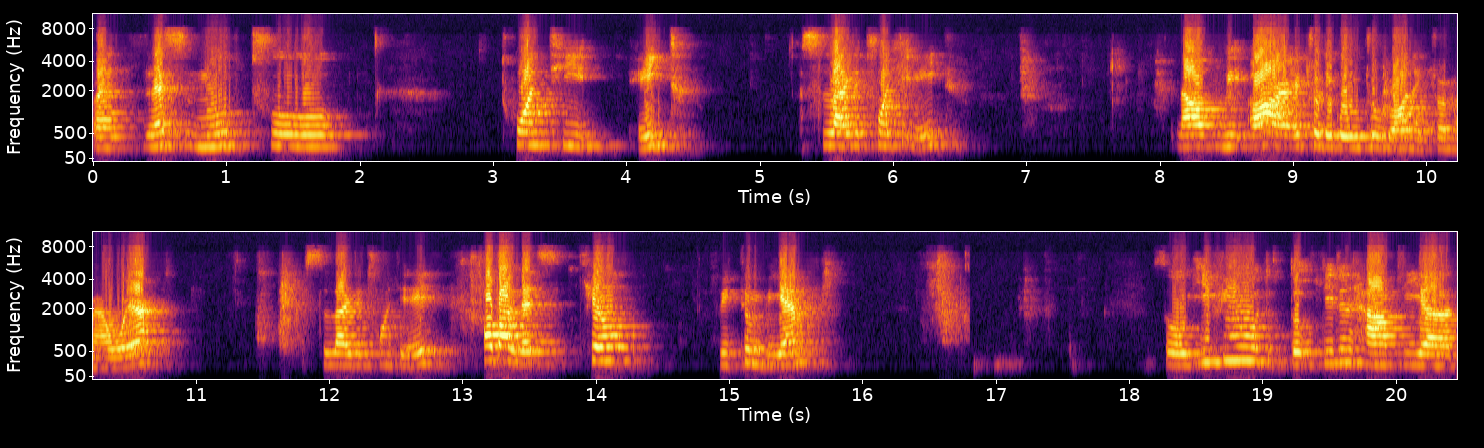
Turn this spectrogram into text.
Right. Let's move to 28. Slide 28. Now we are actually going to run actual malware. Slide 28. How about let's kill victim VM. So if you didn't have the, uh,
